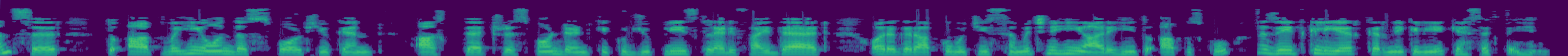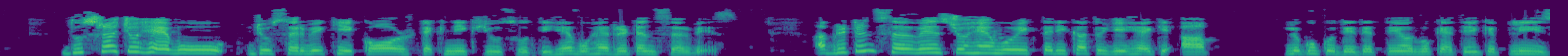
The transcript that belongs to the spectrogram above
answer تو آپ وہی on the spot you can please clarify that اور اگر آپ کو وہ چیز سمجھ نہیں آ رہی تو آپ اس کو مزید کلیئر کرنے کے لیے کہہ سکتے ہیں دوسرا جو ہے وہ جو سروے کی ایک اور ٹیکنیک یوز ہوتی ہے وہ ہے ریٹرن سرویز اب ریٹرن سرویز جو ہیں وہ ایک طریقہ تو یہ ہے کہ آپ لوگوں کو دے دیتے ہیں اور وہ کہتے ہیں کہ پلیز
